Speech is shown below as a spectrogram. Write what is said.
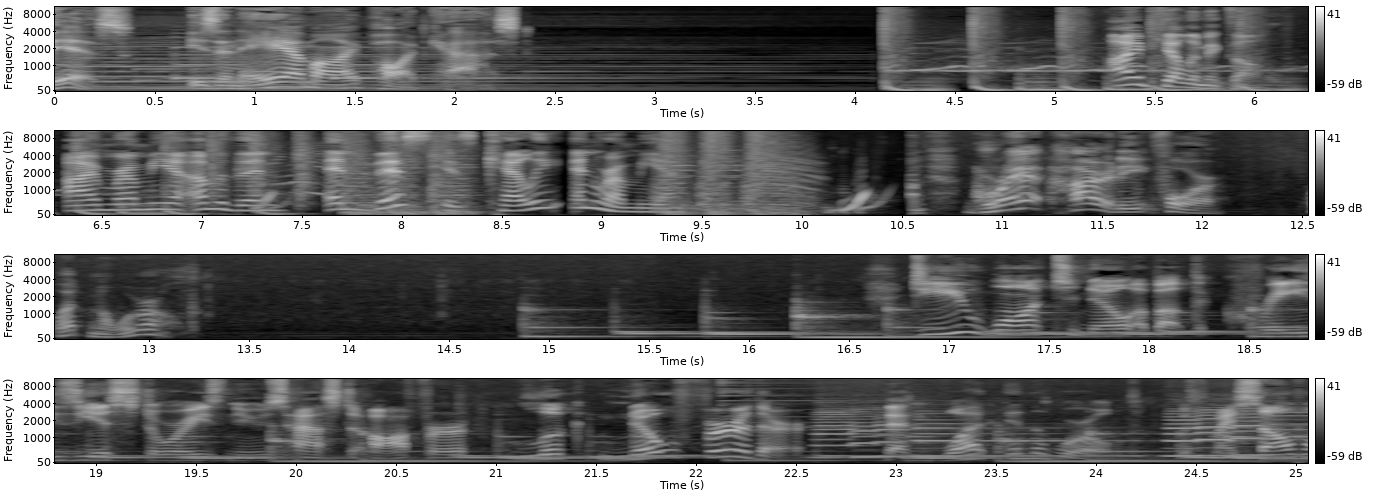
This is an AMI podcast. I'm Kelly MacDonald. I'm Ramya Amuthan, and this is Kelly and Ramya. Grant Hardy for What in the World? Do you want to know about the craziest stories news has to offer? Look no further than What in the World with myself,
